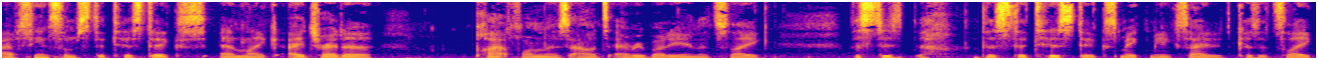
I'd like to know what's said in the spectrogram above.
I've seen some statistics and like I try to platform this out to everybody and it's like the st- the statistics make me excited because it's like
